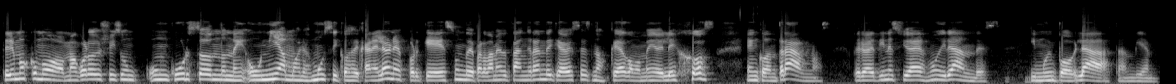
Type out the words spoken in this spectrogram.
Tenemos como, me acuerdo que yo hice un, un, curso donde uníamos los músicos de Canelones porque es un departamento tan grande que a veces nos queda como medio lejos encontrarnos, pero tiene ciudades muy grandes y muy pobladas también.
